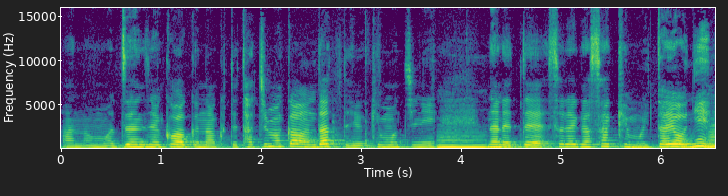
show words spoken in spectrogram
あのもう全然怖くなくて立ち向かうんだっていう気持ちにうん。なれてそれがさっきも言ったように、うん。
